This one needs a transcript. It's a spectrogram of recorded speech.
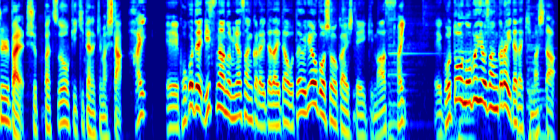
출발出発をお聞きいただきました。はい、えーここでリスナーの皆さんからいただいたお便りをご紹介していきます、はい。えー後藤信弘さんからいただきました。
